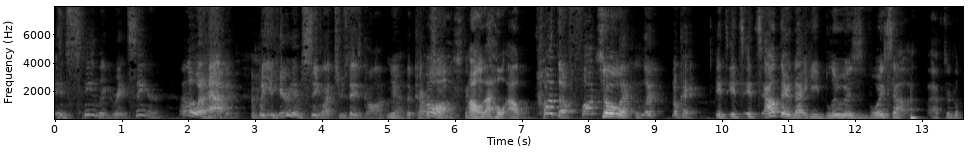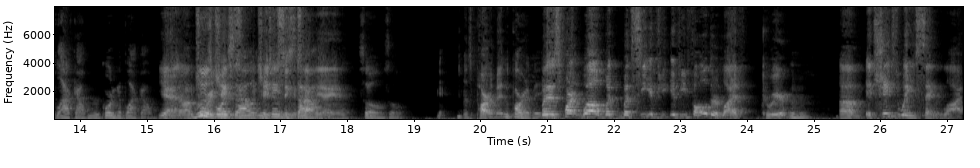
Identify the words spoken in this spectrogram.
insanely great singer. I don't know what happened, but you hear him sing like Tuesday's Gone, Yeah. the cover Oh, song. Oh, that whole album. What the fuck? So- like, like, okay, It's it's it's out there that he blew his voice out after the Black album, recording the Black album. yeah. And on He blew his he voice changed, his- out he changed his changed his singing style. style. Yeah, yeah. So so Yeah. That's part of it. it's part of it. But it's part. Well, but but see, if you if you follow their live career, Mhm. Um, it changed the way he sang live.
